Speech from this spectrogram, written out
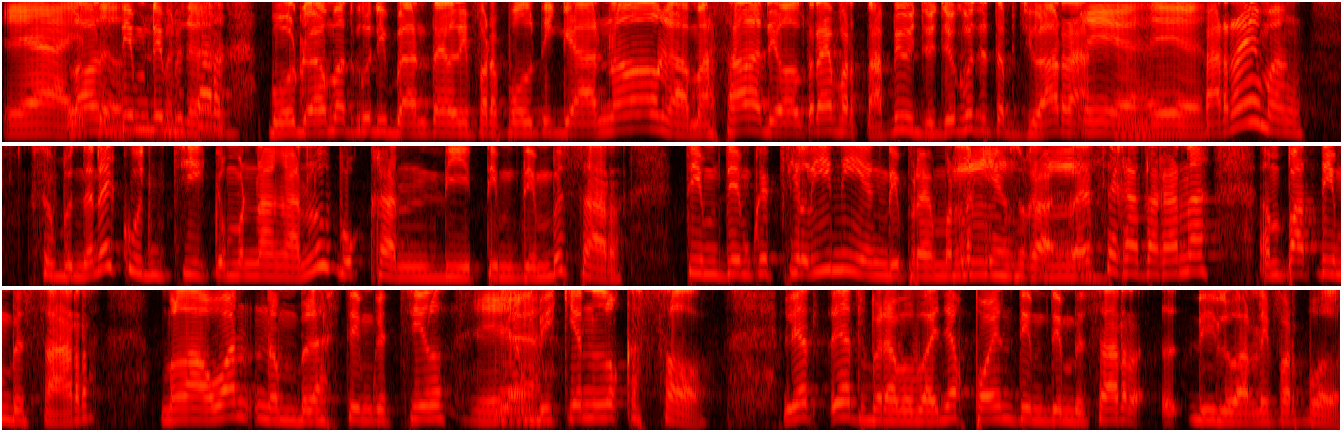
Ya, lawan itu, tim-tim bener. besar bodo amat gue dibantai Liverpool 3-0 nggak masalah di Old Trafford tapi ujung-ujung gue tetap juara Iya, iya. karena emang sebenarnya kunci kemenangan lu bukan di tim-tim besar tim-tim kecil ini yang di Premier League yang Hmm, suka let's say katakanlah empat tim besar melawan 16 tim kecil Iya. yang bikin lu kesel lihat lihat berapa banyak poin tim-tim besar di luar Liverpool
